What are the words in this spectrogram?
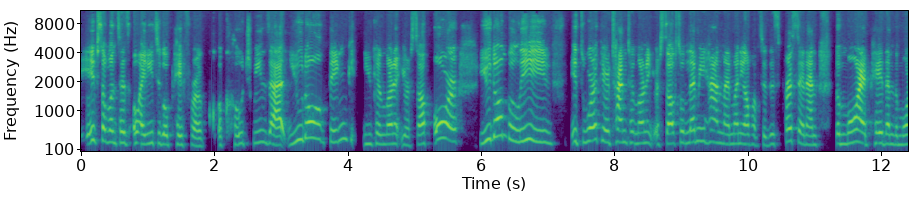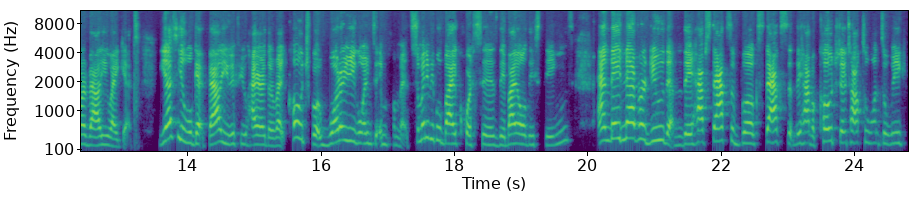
if someone says, Oh, I need to go pay for a, a, coach, means that you don't think you can learn it yourself, or you don't believe it's worth your time to learn it yourself. So let me hand my money off to this person. And the more I pay them, the more value I get. Yes, you will get value if you hire the right coach, but what are you going to implement? So many people buy courses, they buy all these things, and they never do them. They have stacks of books, stacks that they have a coach they talk to once a week.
